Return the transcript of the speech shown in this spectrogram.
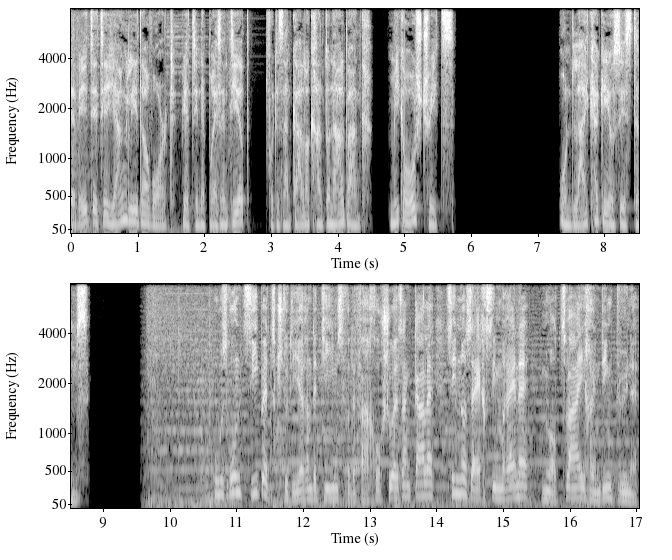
Der WTT Young Leader Award wird Ihnen präsentiert von der St. Galler Kantonalbank, Migros Ostschweiz und Leica Geosystems. Aus rund 70 Studierendenteams von der Fachhochschule St. Gallen sind noch sechs im Rennen, nur zwei können ihn gewinnen.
